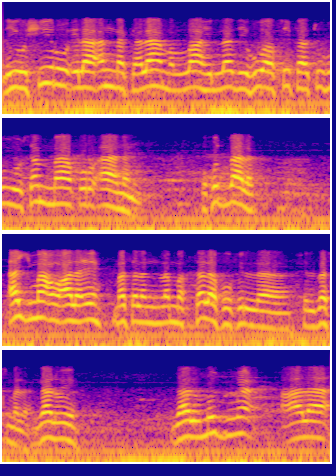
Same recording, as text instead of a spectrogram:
ليشيروا إلى أن كلام الله الذي هو صفته يسمى قرآنا. وخد بالك أجمعوا على إيه؟ مثلا لما اختلفوا في في البسملة قالوا إيه؟ قالوا نجمع على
